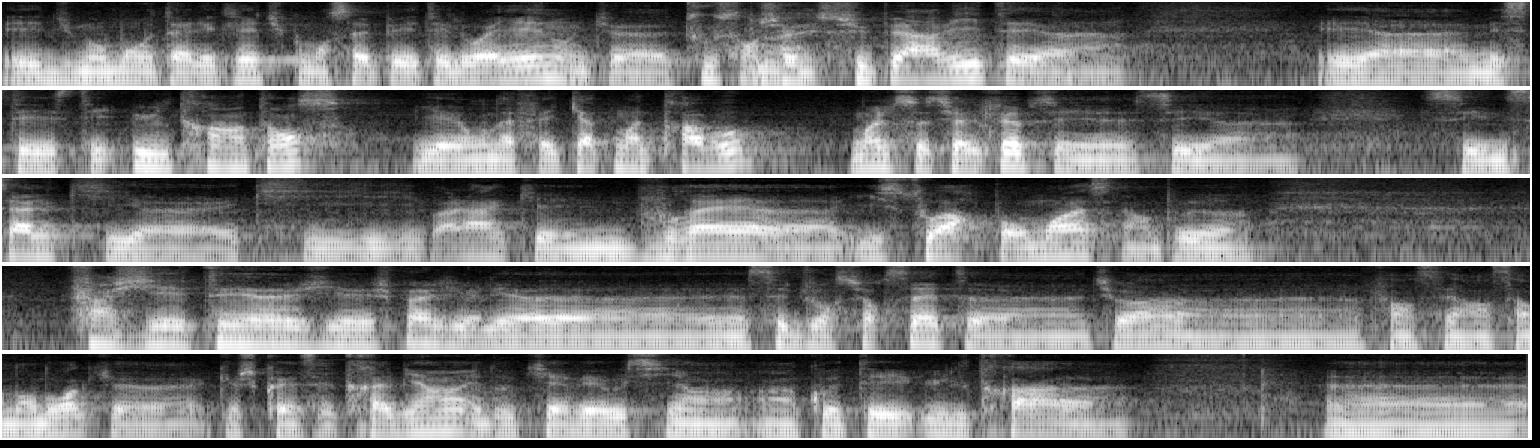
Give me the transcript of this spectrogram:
Et, du moment où tu as les clés, tu commences à payer tes loyers, donc tout s'enchaîne Ouais. super vite. Et, et, euh, mais c'était ultra intense. On a fait 4 mois de travaux. Moi, le Social Club, c'est euh, une salle qui, euh, qui, voilà, qui a une vraie euh, histoire pour moi. C'était un peu. euh, Enfin, j'y étais, euh, je sais pas, j'y allais 7 jours sur 7, tu vois. euh, Enfin, c'est un, endroit que, que je connaissais très bien. Et donc, il y avait aussi un, un côté ultra euh, euh,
